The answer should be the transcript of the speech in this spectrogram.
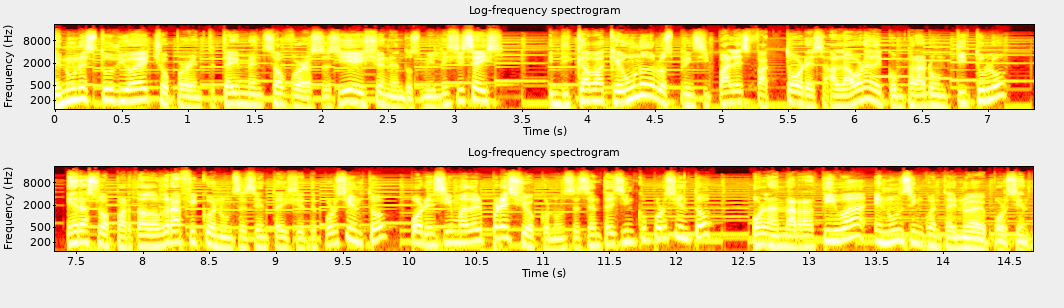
En un estudio hecho por Entertainment Software Association en 2016, indicaba que uno de los principales factores a la hora de comprar un título era su apartado gráfico en un 67%, por encima del precio con un 65% o la narrativa en un 59%.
